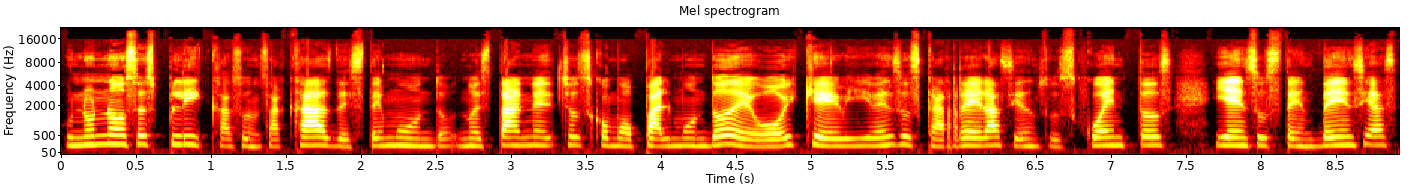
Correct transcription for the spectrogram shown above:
uno no se explica, son sacadas de este mundo, no están hechos como para el mundo de hoy, que viven sus carreras y en sus cuentos y en sus tendencias,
